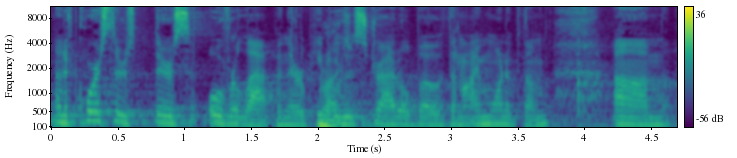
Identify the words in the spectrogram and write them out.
And of course, there's there's overlap, and there are people right. who straddle both, and I'm one of them. Um,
